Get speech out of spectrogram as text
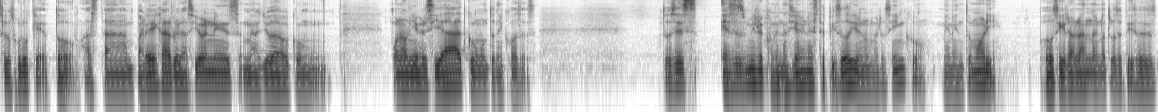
se los juro que todo, hasta parejas, relaciones, me ha ayudado con, con la universidad, con un montón de cosas. Entonces, esa es mi recomendación en este episodio, el número 5, Memento Mori. Puedo seguir hablando en otros episodios,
